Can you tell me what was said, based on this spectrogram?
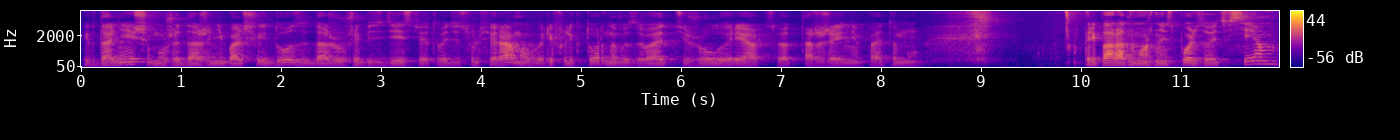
и в дальнейшем уже даже небольшие дозы, даже уже без действия этого дисульфирама рефлекторно вызывают тяжелую реакцию отторжения. Поэтому препарат можно использовать всем,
